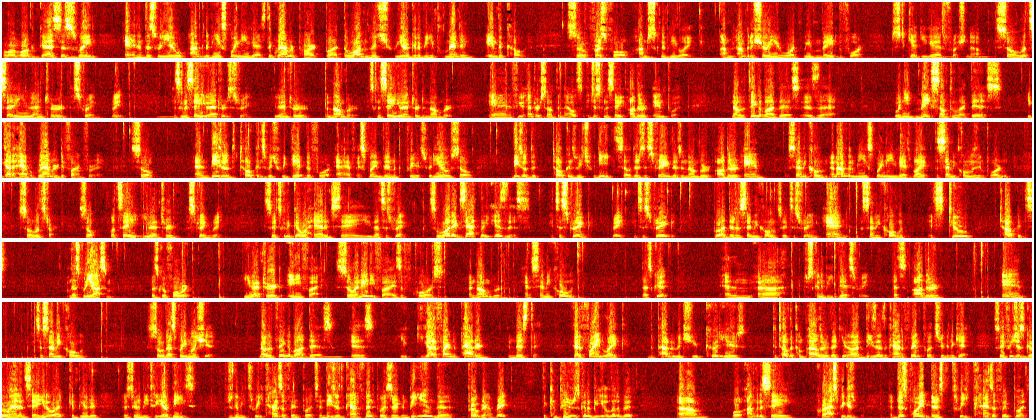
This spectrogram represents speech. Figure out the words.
Hello and welcome guys, this is Wade and in this video I'm going to be explaining you guys the grammar part but the one which we are going to be implementing in the code. So first of all I'm just going to be like, I'm, I'm going to show you what we've made before just to get you guys freshened up. So let's say you enter a string, right? It's going to say you entered a string. You enter a number. It's going to say you entered a number and if you enter something else it's just going to say other input. Now the thing about this is that when you make something like this, you got to have a grammar defined for it. So, and these are the tokens which we did before. I have explained them in the previous video. So, these are the tokens which we need. So, there's a string, there's a number, other, and semicolon. And I'm to be explaining you guys why the semicolon is important. So, let's start. So, let's say you entered a string, right? So, it's to go ahead and say that's a string. So, what exactly is this? It's a string, right? It's a string but there's a semicolon so it's a string. And a semicolon it's two tokens. That's pretty awesome. Let's go forward. You entered 85 so an 85 is of course a number and a semicolon. That's good. And uh, there's gonna be this right? That's other and it's a semicolon. So that's pretty much it. Now the thing about this is you, you gotta find a pattern in this thing. You gotta find like the pattern which you could use to tell the compiler that you know what these are the kind of inputs you're going to get. So if you just go ahead and say, you know what, computer, there's going to be three of these. There's going to be three kinds of inputs, and these are the kind of inputs that are going to be in the program, right? The computer is going to be a little bit, um, well, I'm going to say crash because at this point there's three kinds of input,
